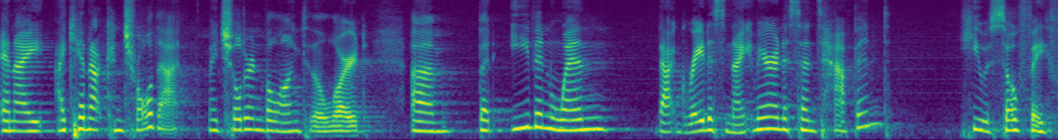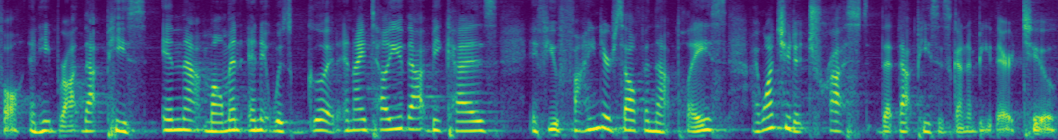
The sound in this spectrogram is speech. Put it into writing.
and I, I cannot control that. My children belong to the Lord. Um, but even when that greatest nightmare, in a sense, happened, he was so faithful and he brought that peace in that moment and it was good. And I tell you that because if you find yourself in that place, I want you to trust that that peace is going to be there too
